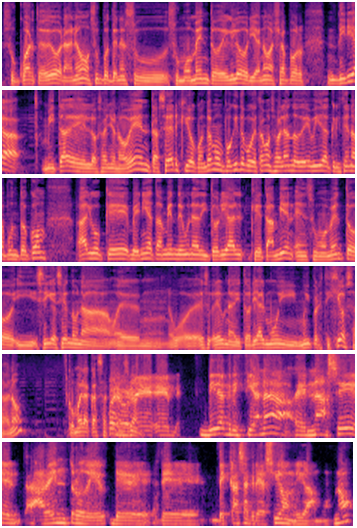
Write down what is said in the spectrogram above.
su, cuarto de hora, ¿no? Supo tener su, su momento de gloria, ¿no? Allá por, diría, mitad de los años 90. Sergio, contame un poquito porque estamos hablando de vidacristiana.com, algo que venía también de una editorial que también en su momento y sigue siendo una, eh, una editorial muy, muy prestigiosa, ¿no? Como era Casa bueno, Creación. Eh, eh, Vida Cristiana nace adentro de, de, de, de, Casa Creación, digamos, ¿no?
